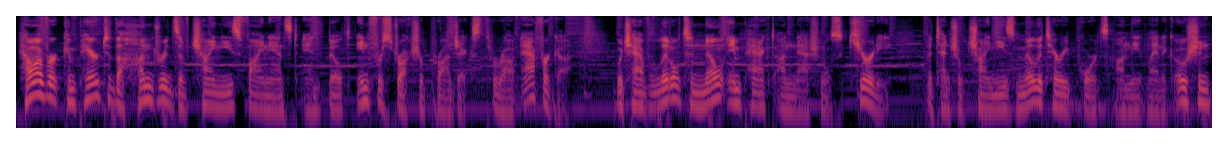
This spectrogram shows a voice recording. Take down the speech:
However, compared to the hundreds of Chinese-financed and built infrastructure projects throughout Africa, which have little to no impact on national security, potential Chinese military ports on the Atlantic Ocean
